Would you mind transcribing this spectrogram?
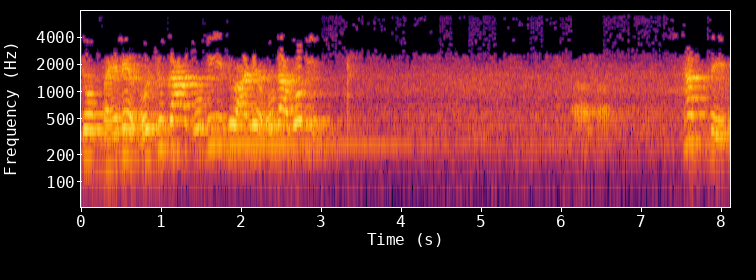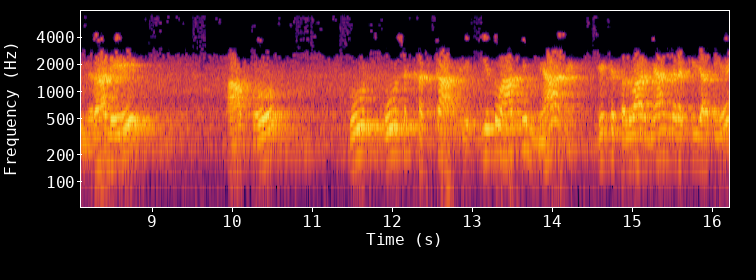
जो पहले हो चुका, वो भी, जो आगे होगा, वो भी। सबसे निराले आपको कोष खटका, ये तो आपके म्यान है, जैसे तलवार म्यान में रखी जाती है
